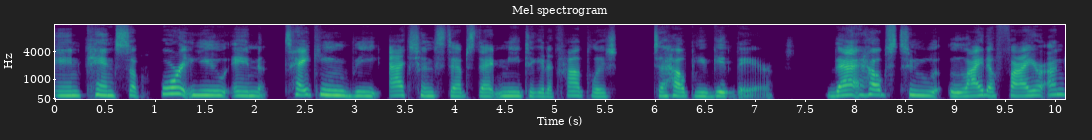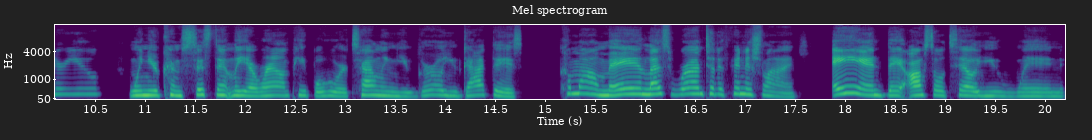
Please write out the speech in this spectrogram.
and can support you in taking the action steps that need to get accomplished to help you get there. That helps to light a fire under you when you're consistently around people who are telling you, girl, you got this. Come on, man, let's run to the finish line. And they also tell you when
